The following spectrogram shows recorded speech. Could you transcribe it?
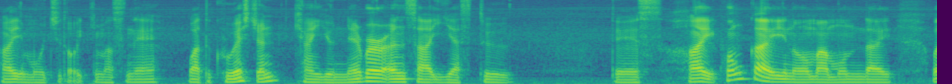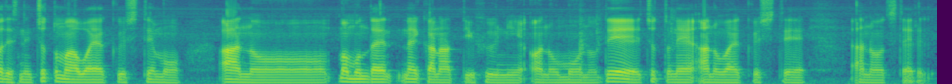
はい、もう一度いきますね。What question can you never answer yes to? です。はい、今回のまあ問題はですね、ちょっとまあ和訳しても、あのまあ問題ないかなっていうふうにあの思うので、ちょっとね、あの和訳して、あの伝える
